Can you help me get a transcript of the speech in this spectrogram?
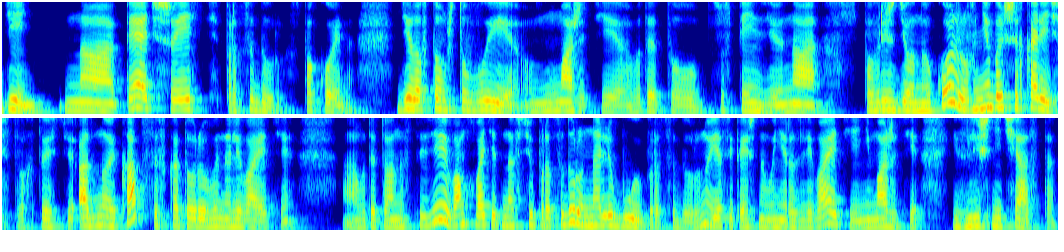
день на 5-6 процедур спокойно. Дело в том, что вы мажете вот эту суспензию на поврежденную кожу в небольших количествах. То есть одной капсы, в которую вы наливаете а, вот эту анестезию, вам хватит на всю процедуру, на любую процедуру. Ну, если, конечно, вы не разливаете и не мажете излишне часто.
